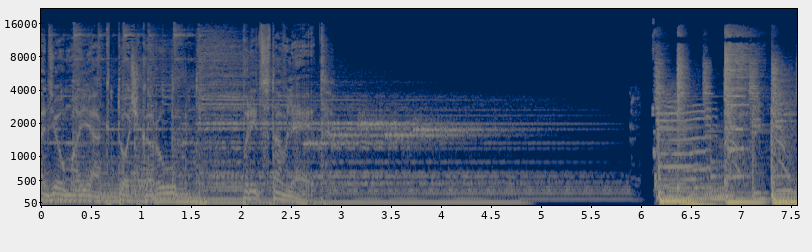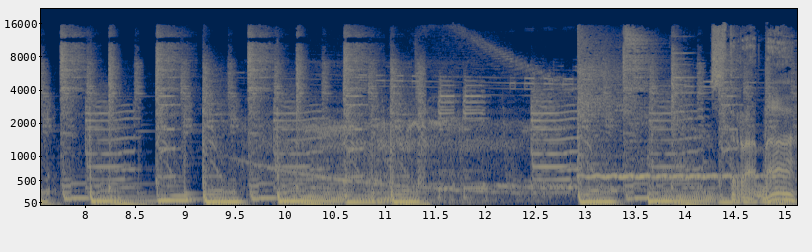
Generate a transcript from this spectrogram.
Радиомаяк.ру представляет. Страна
